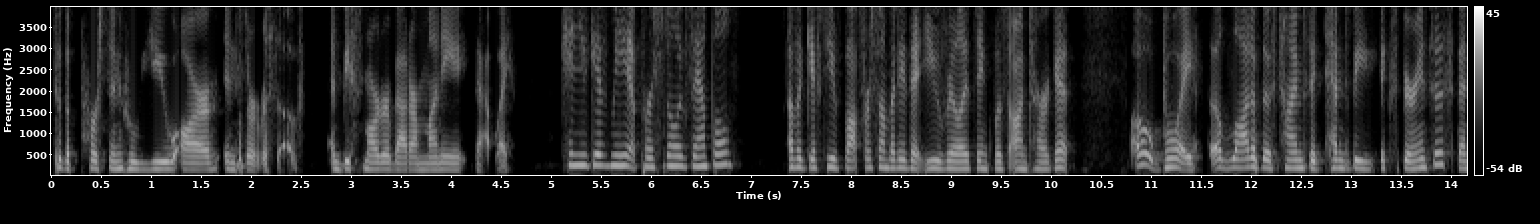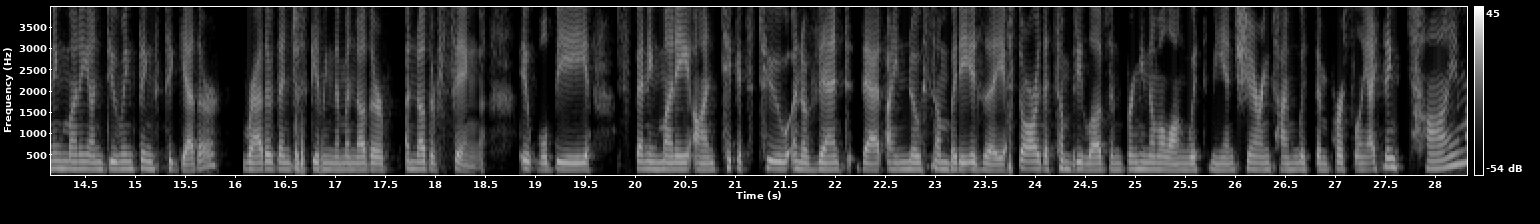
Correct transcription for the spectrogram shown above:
to the person who you are in service of and be smarter about our money that way. Can you give me a personal example of a gift you've bought for somebody that you really think was on target? Oh boy, a lot of those times they tend to be experiences, spending money on doing things together rather than just giving them another another thing. It will be spending money on tickets to an event that I know somebody is a star that somebody loves and bringing them along with me and sharing time with them personally. I think time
